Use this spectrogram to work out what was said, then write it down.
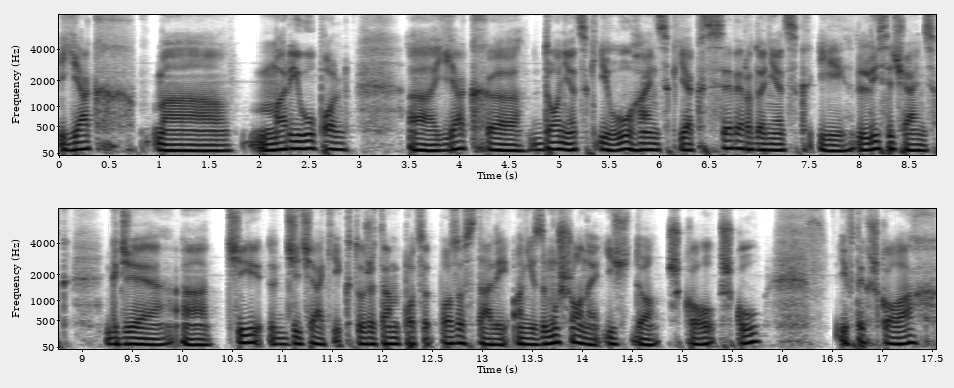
jak Mariupol, jak Donieck i Łuhańsk, jak Sewerodonieck i Lisyczańsk, gdzie ci dzieciaki, którzy tam pozostali, oni zmuszone iść do szkół, szkół i w tych szkołach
